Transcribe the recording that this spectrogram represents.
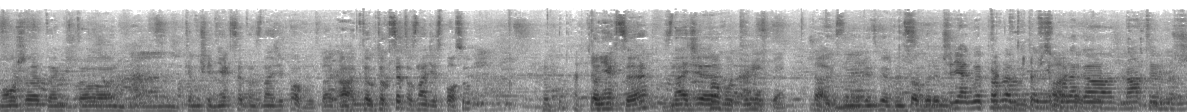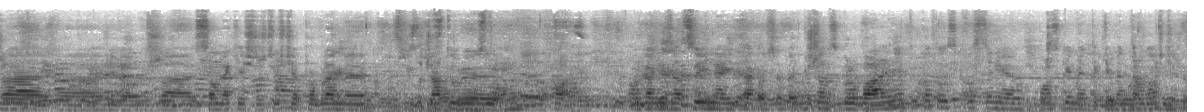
może ten, kto mm, temu się nie chce, ten znajdzie powód, tak? A kto, kto chce, to znajdzie sposób. Kto nie chce, znajdzie wymówkę. Tak, no, więc wiesz, więc... Czyli jakby problem tutaj nie polega na tym, że, e, że są jakieś rzeczywiście problemy natury o- organizacyjnej, tak myśląc globalnie, tylko to jest kwestia, nie wiem, polskiej takiej mentalności, żeby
